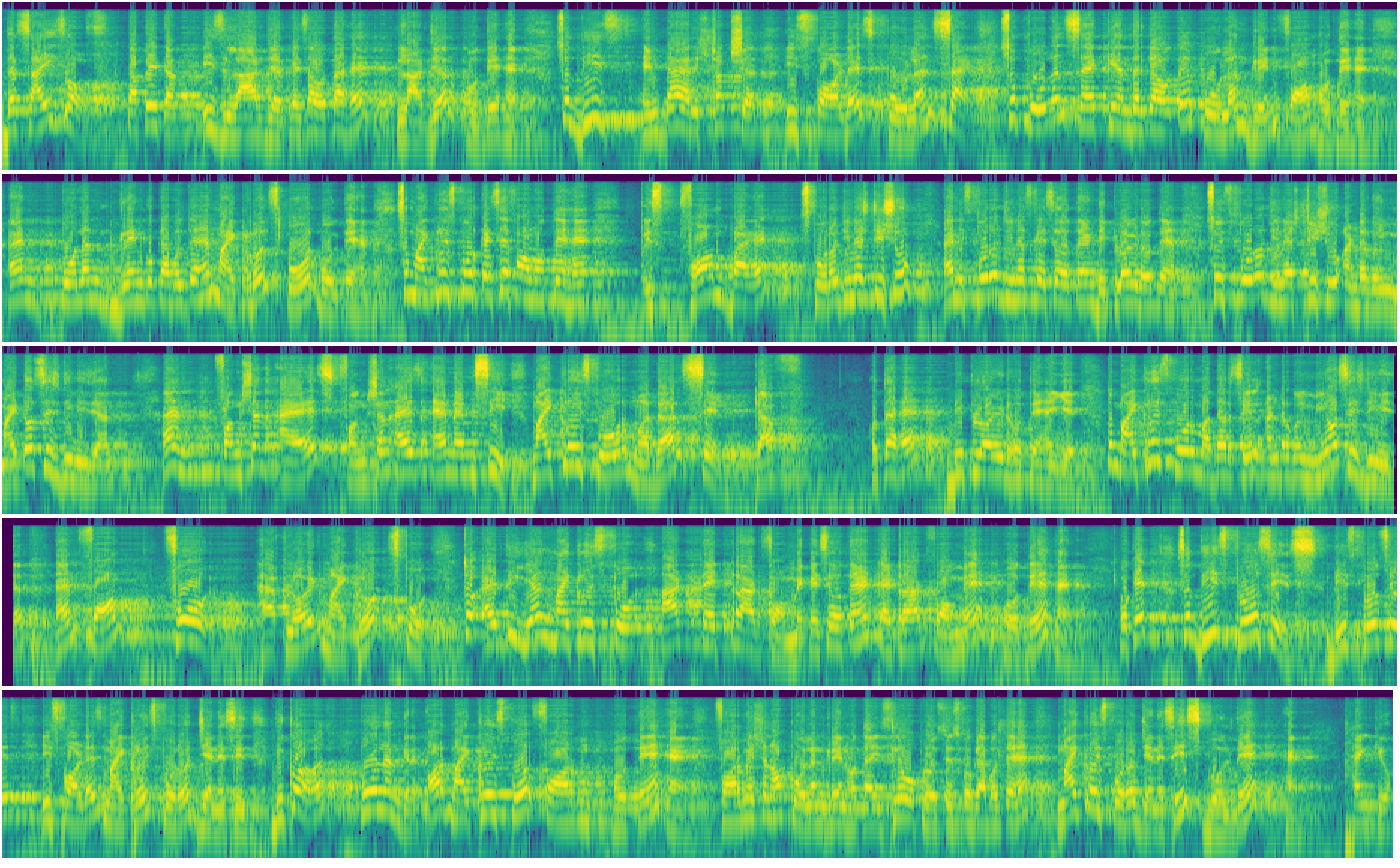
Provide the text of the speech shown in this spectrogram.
the size of tapetum is larger कैसा होता है? लार्जर होते हैं. So this entire structure is called as pollen sac so pollen sac के अंदर क्या होते हैं? पोलन ग्रेन फॉर्म होते हैं. एंड पोलन ग्रेन को क्या बोलते हैं? माइक्रोस्पोर बोलते हैं. सो so, माइक्रोस्पोर कैसे फॉर्म होते हैं? Form by sporogenous tissue and sporogenous कैसे होते हैं? डिप्लॉयड होते हैं। So sporogenous tissue undergoing mitosis division and function as function as MMC microspore mother cell क्या होता है? डिप्लॉयड होते हैं ये। तो microspore mother cell undergoing meiosis division and form four haploid microspore तो at the young microspore are tetrad form में. कैसे होते हैं? टेट्राड फॉर्म में होते हैं. Okay so this process this process is called as microsporogenesis because pollen grain और microspore form होते हैं. फॉर्मेशन ऑफ़ पोलन ग्रेन होता है. इसलिए वो प्रोसेस को क्या बोलते हैं? माइक्रोस्पोरोजेनेसिस बोलते हैं. Thank you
